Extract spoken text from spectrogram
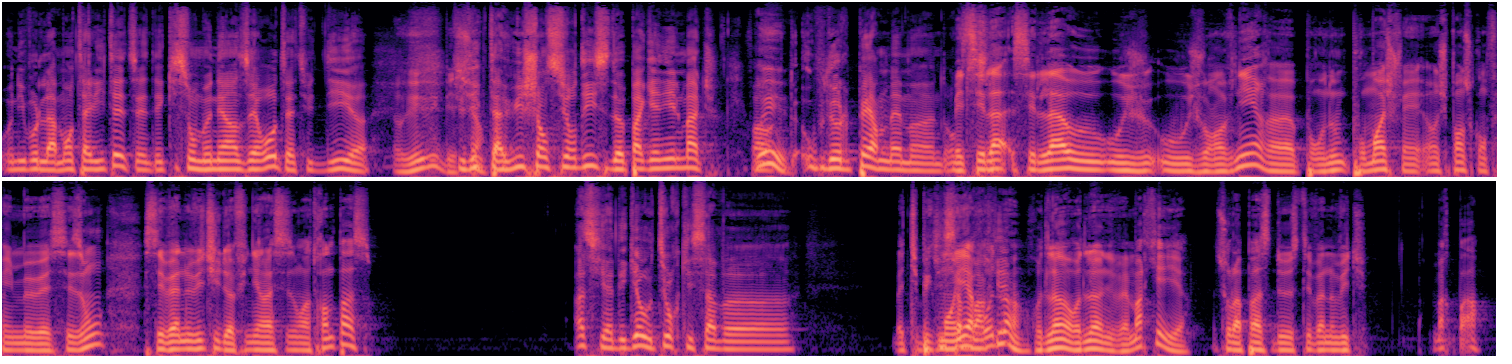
au niveau de la mentalité, dès qu'ils sont menés 1-0, tu te dis, euh, oui, oui, bien tu dis que tu as 8 chances sur 10 de pas gagner le match. Enfin, Oui. Ou de le perdre même. donc Mais c'est là, là où, où je, où je veux en venir. Euh, Pour, nous, pour moi, je, fais, je pense qu'on fait une mauvaise saison. Stevanovic, il doit finir la saison à 30 passes. Ah, s'il y a des gars autour qui savent. euh, Bah, typiquement, Qui hier, Rodelin. Rodelin, Rodelin, il avait marqué hier sur la passe de Stevanovic. Il marque pas.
